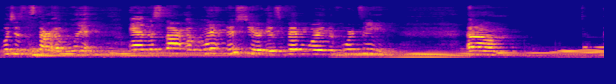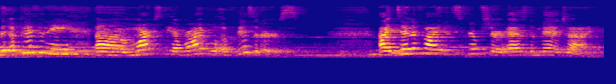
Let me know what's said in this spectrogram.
which is the start of Lent. And the start of Lent this year is February the 14th. Um, the Epiphany um, marks the arrival of visitors identified in Scripture as the Magi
